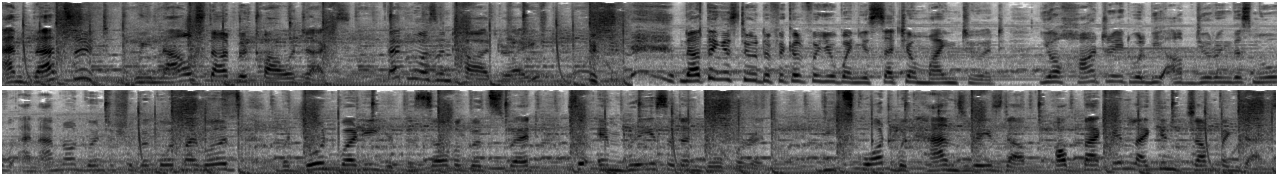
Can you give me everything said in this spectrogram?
And that's it. We now start with power jacks. That wasn't hard, right? Nothing is too difficult for you when you set your mind to it. Your heart rate will be up during this move, and I'm not going to sugarcoat my words, but don't worry, you deserve a good sweat, so embrace it and go for it. Deep squat with hands raised up, hop back in like in jumping jacks.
